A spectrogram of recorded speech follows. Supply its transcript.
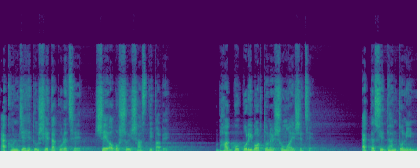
এখন যেহেতু সে তা করেছে, সে অবশ্যই শাস্তি পাবে। ভাগ্য পরিবর্তনের সময় এসেছে। একটা সিদ্ধান্ত নিন।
